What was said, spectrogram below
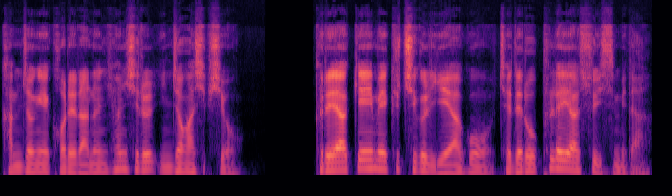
감정의 거래라는 현실을 인정하십시오. 그래야 게임의 규칙을 이해하고 제대로 플레이할 수 있습니다.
